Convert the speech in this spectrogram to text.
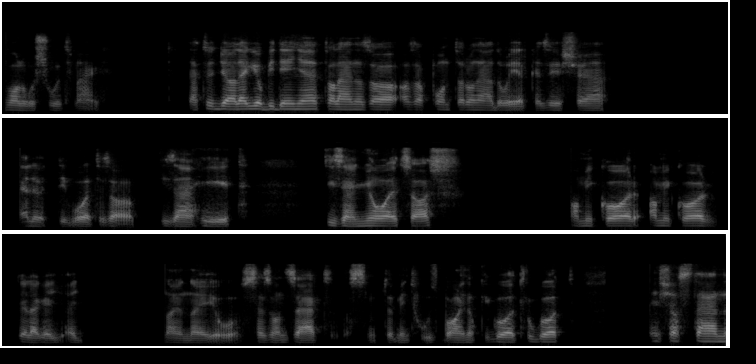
valósult meg. Tehát ugye a legjobb idénye talán az a, az a pont a Ronaldo érkezése előtti volt, ez a 17-18-as, amikor, amikor tényleg egy, egy nagyon-nagyon jó szezon zárt, azt több mint 20 bajnoki gólt rugott, és aztán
